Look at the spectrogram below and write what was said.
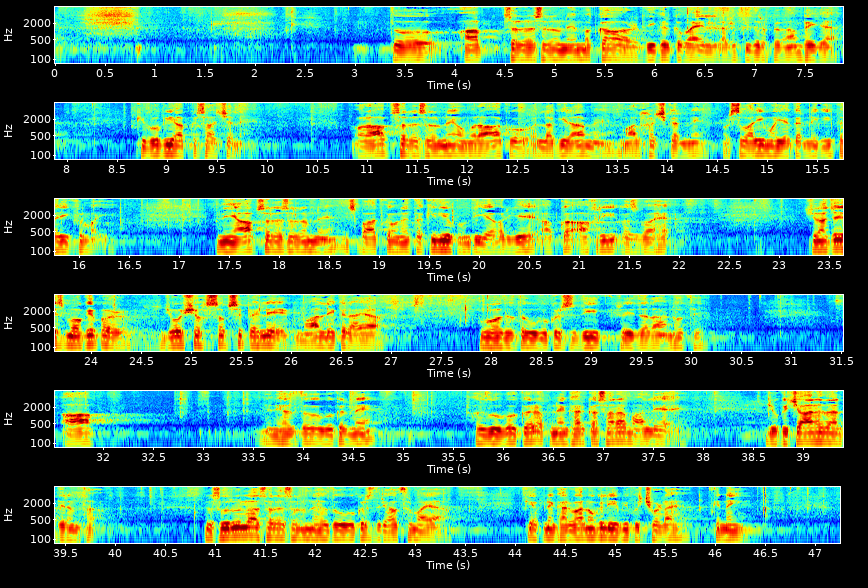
تو آپ صلی اللہ علیہ وسلم نے مکہ اور دیگر قبائل عرب کی طرف پیغام بھیجا کہ وہ بھی آپ کے ساتھ چلیں۔ اور آپ صلی اللہ علیہ وسلم نے عمرا کو اللہ کی راہ میں مال خرچ کرنے اور سواری مہیا کرنے کی تحریک فرمائی۔ یعنی آپ صلی اللہ علیہ وسلم نے اس بات کا انہیں تقیدی حکم دیا اور یہ آپ کا آخری غذبہ ہے۔ چنانچہ اس موقع پر جو شخص سب سے پہلے مال لے کر آیا، وہ حضرت بکر صدیق رضی اللہ عنہ تھے۔ آپ یعنی حضرت بکر نے حضرت بکر اپنے گھر کا سارا مال لے آئے، جو کہ چار ہزار درم تھا۔ رسول اللہ صلی اللہ علیہ وسلم نے حضرت بکر سے دریافت فرمایا کہ اپنے گھر والوں کے لیے بھی کچھ چھوڑا ہے کہ نہیں؟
